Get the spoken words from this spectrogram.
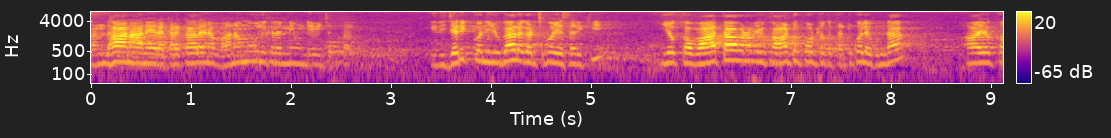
సంధాన అనే రకరకాలైన వనమూలికలన్నీ ఉండేవి చెప్తారు. ఇది జరిగి కొన్ని యుగాలు గడిచిపోయేసరికి ఈ యొక్క వాతావరణం యొక్క ఆటుపోట్లకు తట్టుకోలేకుండా ఆ యొక్క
